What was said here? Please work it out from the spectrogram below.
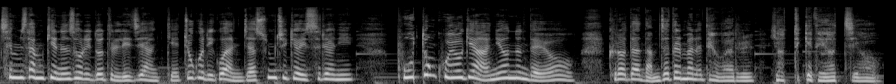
침 삼키는 소리도 들리지 않게 쪼그리고 앉아 숨죽여 있으려니 보통 고역이 아니었는데요. 그러다 남자들만의 대화를 엿듣게 되었지요.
